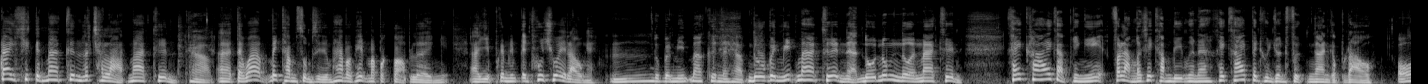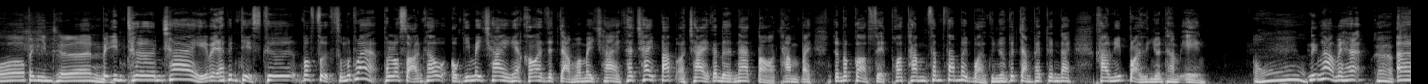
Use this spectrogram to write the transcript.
ใกล้ชิดกันมากขึ้นและฉลาดมากขึ้นครับอ่าแต่ว่าไม่ทำสุ่มสี่สุ่มห้าประเภทมาประกอบเลยอย่างงี้อ่าหยิบกันเป็นผู้ช่วยเราไงอืมดูเป็นมิตรมากขึ้นนะครับดูเป็นมิตรมากขึ้นน่ะดูนุ่มนวลมากขึ้น คล้าย ๆ กับอย่างนี้ฝรั่งก็ใช้คำดีเหมือนกันนะคล้ายๆเป็นหุ่นยนต์ฝึกงานกับเราโอ้เป็น intern เป็น intern ใช่เป็น apprentice คือพอฝึกสมมติว่าพอเราสอนเขาโอเคไม่ใช่เงี้ยเขาอาจจะจำว่าไม่ใช่ ถ้าใช่ปั๊บอ๋อใช่ก็เดินหน้าต่อทำไป จนประกอบเสร็จพอทำซ้ำๆบ่อยๆหุ่นยนต์ก็จำ pattern ได้คราวนี้ปล่อยหุ่นยนต์ทำเองโอ้ นึกภาพไหมฮะครับอ่า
